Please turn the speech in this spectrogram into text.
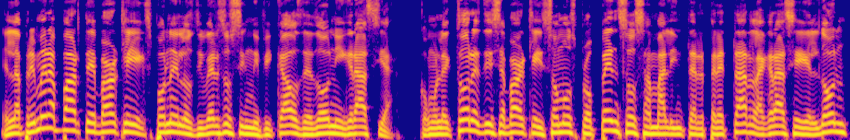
En la primera parte, Barclay expone los diversos significados de don y gracia. Como lectores, dice Barclay, somos propensos a malinterpretar la gracia y el don,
